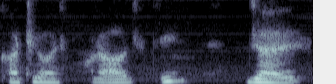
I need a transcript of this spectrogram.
কাঠিয়াজ মহারাজ কি? জয়।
